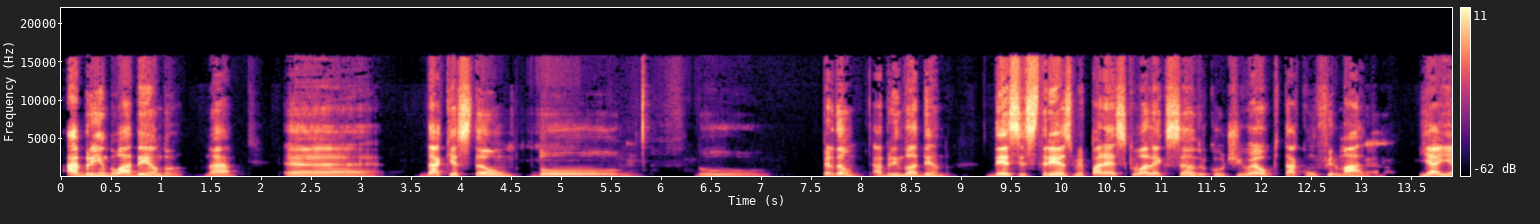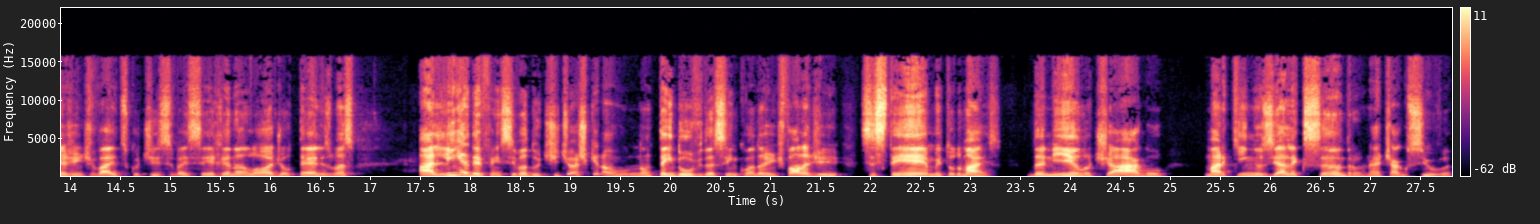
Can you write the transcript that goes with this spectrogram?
abrindo o adendo, né? É, da questão do, do Perdão, abrindo adendo. Desses três, me parece que o Alexandro Coutinho é o que está confirmado. É. E aí a gente vai discutir se vai ser Renan Lodge ou Teles, mas a linha defensiva do Tite, eu acho que não, não tem dúvida, assim, quando a gente fala de sistema e tudo mais. Danilo, Thiago, Marquinhos e Alexandro, né? Thiago Silva.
